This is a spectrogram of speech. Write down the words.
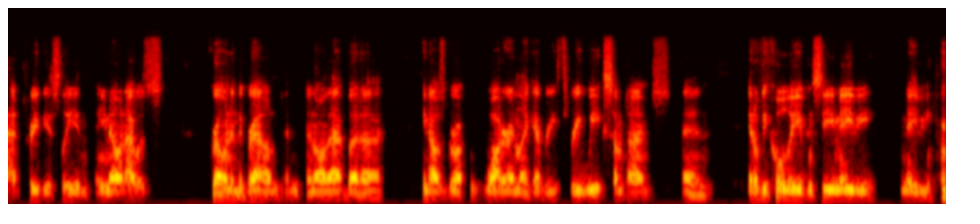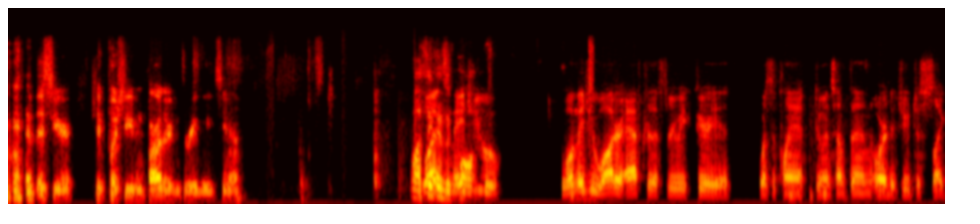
had previously, and you know, and I was growing in the ground and, and all that, but uh, you know, I was grow- watering like every three weeks sometimes, and it'll be cool to even see maybe maybe this year to push even farther than three weeks, you know. Well, I think what there's a made qual- you what made you water after the three week period was the plant doing something or did you just like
